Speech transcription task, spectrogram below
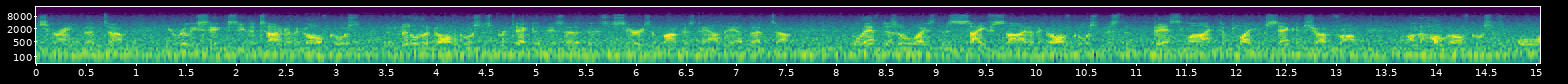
this green, but um, you really see, see the tone of the golf course. The middle of the golf course is protected. There's a, there's a series of bunkers down there, but um, the left is always the safe side of the golf course. It's the best line to play your second shot from on the whole golf course is all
